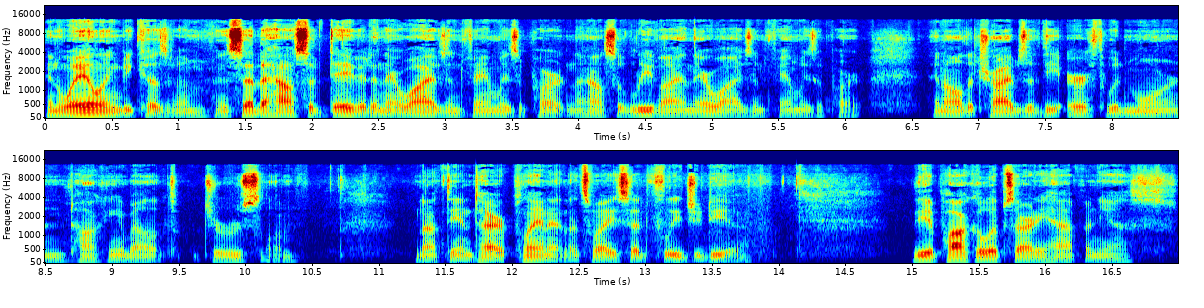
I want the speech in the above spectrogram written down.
and wailing because of him, it said the house of David and their wives and families apart, and the house of Levi and their wives and families apart, and all the tribes of the earth would mourn, talking about Jerusalem, not the entire planet. That's why he said, Flee Judea. The apocalypse already happened, yes.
